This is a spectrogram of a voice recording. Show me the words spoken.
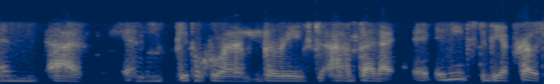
in uh, in people who are bereaved, uh, but it, it, needs to be approached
